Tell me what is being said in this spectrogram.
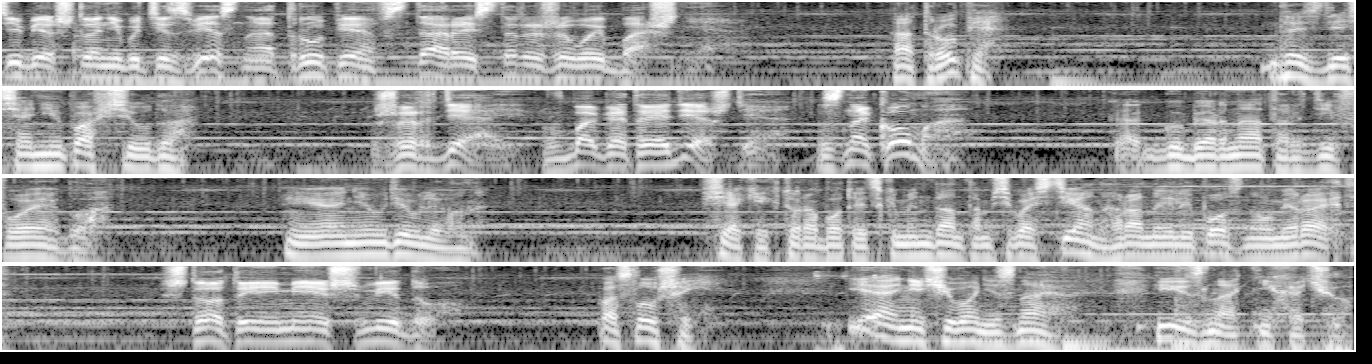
Тебе что-нибудь известно о трупе в старой сторожевой башне? О трупе? Да здесь они повсюду. Жердяй в богатой одежде. Знакомо? Как губернатор Ди Фуэго. Я не удивлен. Всякий, кто работает с комендантом Себастьян, рано или поздно умирает. Что ты имеешь в виду? Послушай, я ничего не знаю и знать не хочу.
